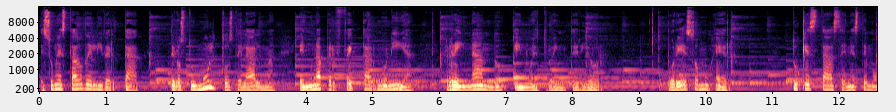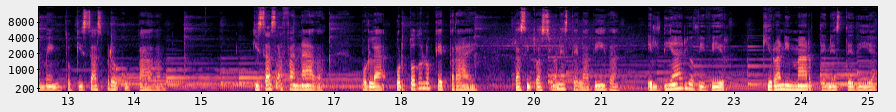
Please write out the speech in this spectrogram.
Es un estado de libertad de los tumultos del alma en una perfecta armonía reinando en nuestro interior. Por eso, mujer, tú que estás en este momento quizás preocupada, quizás afanada por, la, por todo lo que trae las situaciones de la vida, el diario vivir, quiero animarte en este día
